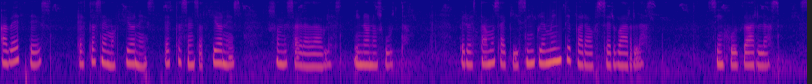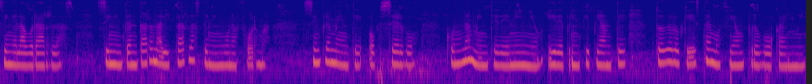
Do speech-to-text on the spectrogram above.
A veces estas emociones, estas sensaciones son desagradables y no nos gustan pero estamos aquí simplemente para observarlas, sin juzgarlas, sin elaborarlas, sin intentar analizarlas de ninguna forma. Simplemente observo con una mente de niño y de principiante todo lo que esta emoción provoca en mí.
